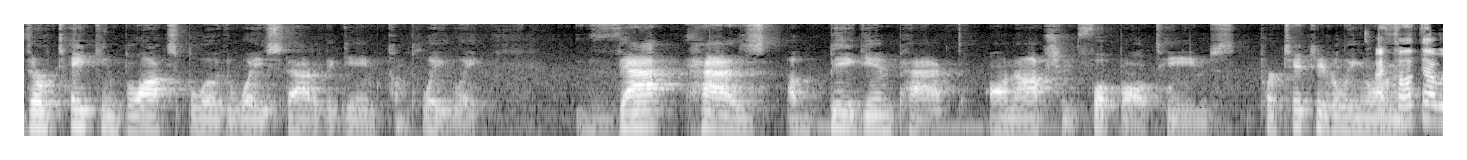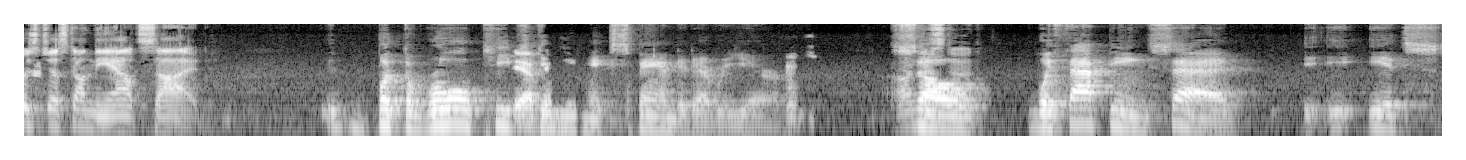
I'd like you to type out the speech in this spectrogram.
they're taking blocks below the waist out of the game completely. That has a big impact on option football teams, particularly on. I thought that was just on the outside. But the role keeps yep. getting expanded every year. Understood. So, with that being said, it's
